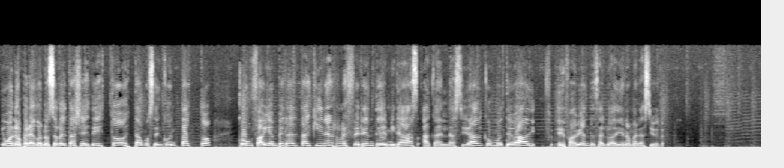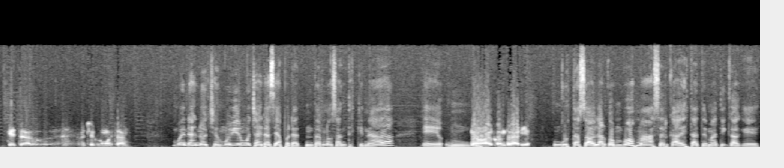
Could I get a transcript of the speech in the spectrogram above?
Y bueno, para conocer detalles de esto, estamos en contacto con Fabián Peralta, quien es referente de miradas acá en la ciudad. ¿Cómo te va? Eh, Fabián, te saluda Diana Maraciola. ¿Qué tal? Buenas noches, ¿cómo están? Buenas noches, muy bien, muchas gracias por atendernos antes que nada. Eh, un, no, al contrario. Un gustazo hablar con vos más acerca de esta temática que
